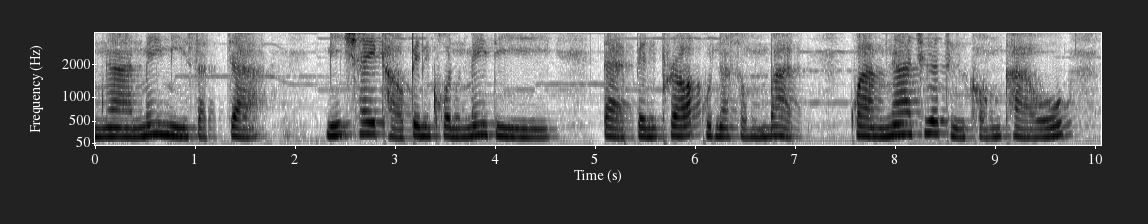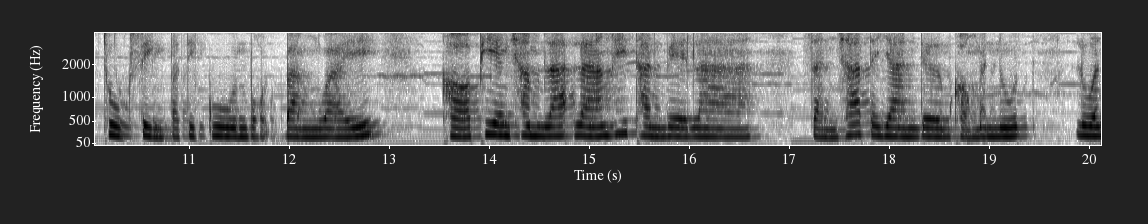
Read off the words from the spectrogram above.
ำงานไม่มีสัจจะมิใช่เขาเป็นคนไม่ดี แต่เป็นเพราะคุณสมบัติ ความน่าเชื่อถือของเขา ถูกสิ่งปฏิกูลบดบังไว้ ขอเพียงชำระล้างให้ทันเวลา สัญชาตญาณเดิมของมนุษย์ ล้วน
